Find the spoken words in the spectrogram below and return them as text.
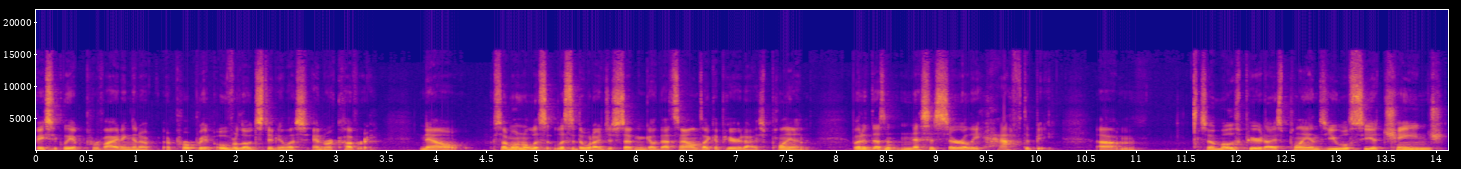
basically providing an appropriate overload stimulus and recovery. Now, someone will listen, listen to what I just said and go, that sounds like a periodized plan. But it doesn't necessarily have to be. Um, so most periodized plans, you will see a change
